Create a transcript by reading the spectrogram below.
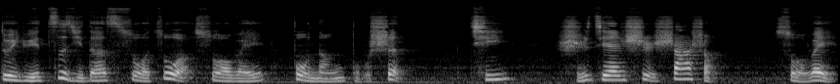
对于自己的所作所为，不能不慎。七，时间是杀手。所谓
